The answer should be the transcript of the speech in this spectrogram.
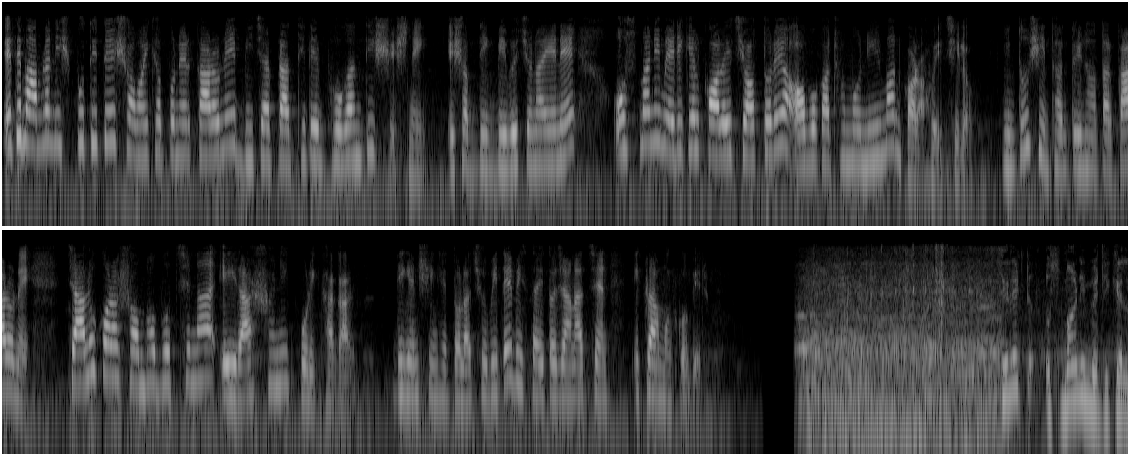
এতে মামলা নিষ্পত্তিতে সময়ক্ষেপণের কারণে বিচার প্রার্থীদের ভোগান্তির শেষ নেই। এসব দিক বিবেচনায় এনে ওসমানী মেডিকেল কলেজ চত্বরে অবকাঠামো নির্মাণ করা হয়েছিল। কিন্তু সিদ্ধান্তহীনতার কারণে চালু করা সম্ভব হচ্ছে না এই রাসায়নিক পরীক্ষাগার। দিগেন সিংহের তোলা ছবিতে বিস্তারিত জানাচ্ছেন ইকরামুল কবির। সিলেট উসমানী মেডিকেল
